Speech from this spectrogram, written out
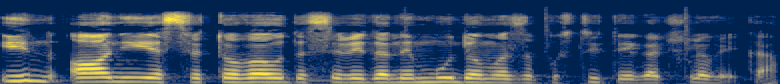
in on ji je svetoval, da seveda ne mudoma zapusti tega človeka.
